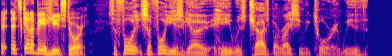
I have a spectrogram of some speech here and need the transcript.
It- It's going to be a huge story. So four so four years ago, he was charged by Racing Victoria with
